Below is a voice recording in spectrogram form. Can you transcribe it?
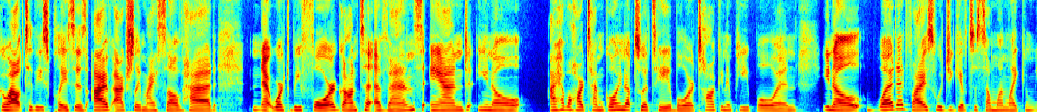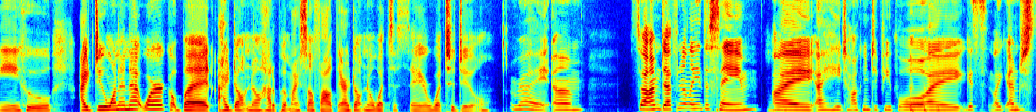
go out to these places. I've actually myself had networked before, gone to events, and, you know, I have a hard time going up to a table or talking to people. And, you know, what advice would you give to someone like me who I do want to network, but I don't know how to put myself out there? I don't know what to say or what to do. Right. Um so I'm definitely the same. Mhm. I I hate talking to people. I guess like I'm just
